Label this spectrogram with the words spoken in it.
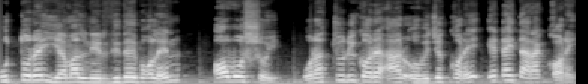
উত্তরে ইয়ামাল নির্দ্বিধায় বলেন, অবশ্যই, ওরা চুরি করে আর অভিযোগ করে, এটাই তারা করে।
